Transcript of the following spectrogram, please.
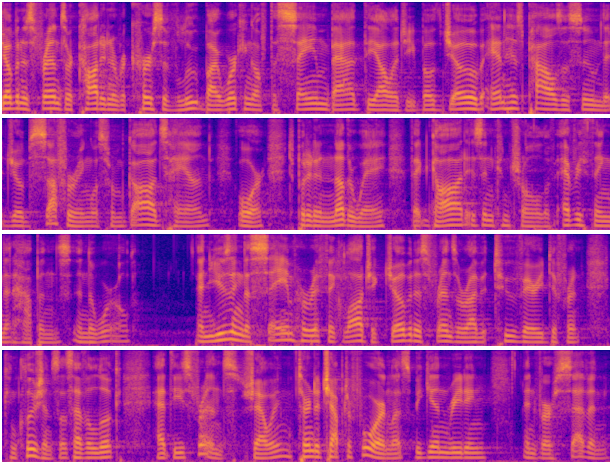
Job and his friends are caught in a recursive loop by working off the same bad theology. Both Job and his pals assume that Job's suffering was from God's hand, or, to put it in another way, that God is in control of everything that happens in the world. And using the same horrific logic, Job and his friends arrive at two very different conclusions. Let's have a look at these friends, shall we? Turn to chapter 4 and let's begin reading in verse 7.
